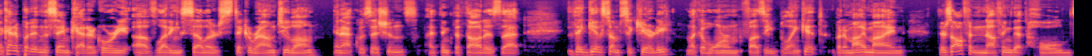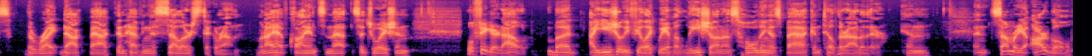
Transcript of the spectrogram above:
I kind of put it in the same category of letting sellers stick around too long in acquisitions. I think the thought is that they give some security, like a warm, fuzzy blanket. But in my mind, there's often nothing that holds the right doc back than having the seller stick around. When I have clients in that situation, we'll figure it out. But I usually feel like we have a leash on us holding us back until they're out of there. And in summary, our goal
